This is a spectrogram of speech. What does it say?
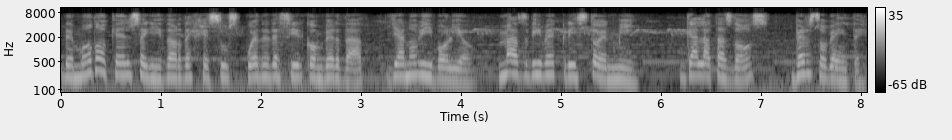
de modo que el seguidor de Jesús puede decir con verdad, ya no vivo yo, más vive Cristo en mí. Gálatas 2, verso 20.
